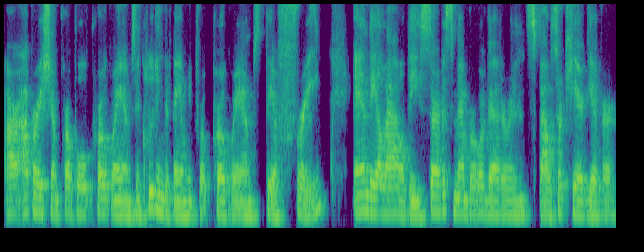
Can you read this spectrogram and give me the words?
Our Operation Purple programs, including the family pro- programs, they're free and they allow the service member or veteran, spouse or caregiver,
